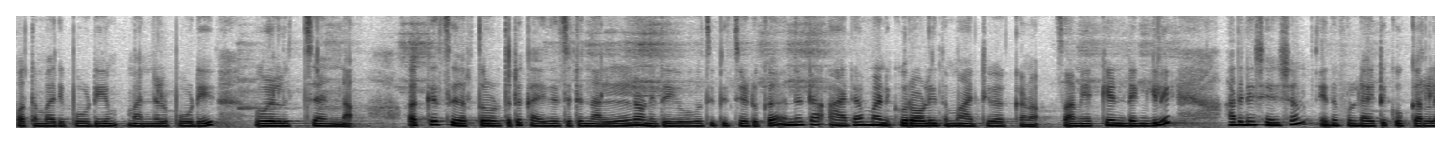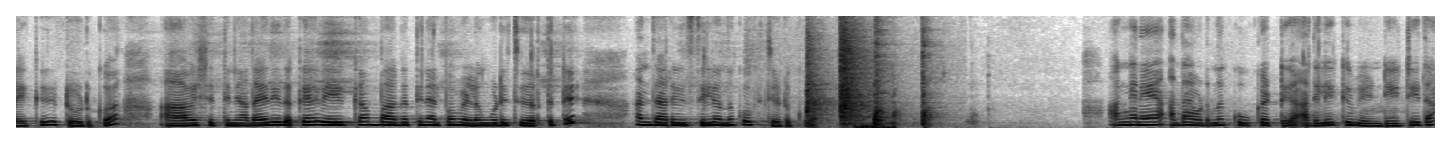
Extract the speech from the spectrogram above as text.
കൊത്തമ്പാരി പൊടിയും മഞ്ഞൾപ്പൊടി വെളിച്ചെണ്ണ ഒക്കെ ചേർത്ത് കൊടുത്തിട്ട് കൈ വെച്ചിട്ട് നല്ലോണം ഇത് യോജിപ്പിച്ചെടുക്കുക. എന്നിട്ട് അരമണിക്കൂറോളം ഇത് മാറ്റി വെക്കണം. സമയമൊക്കെ ഉണ്ടെങ്കിൽ അതിനുശേഷം ഇത് ഫുള്ളായിട്ട് കുക്കറിലേക്ക് ഇട്ട് കൊടുക്കുക. ആവശ്യത്തിന് അതായത് ഇതൊക്കെ വേവിക്കാൻ പാകത്തിന് അല്പം വെള്ളം കൂടി ചേർത്തിട്ട് അഞ്ചാറ് വിസിൽ ഒന്ന് കുക്കിച്ചെടുക്കുക. അങ്ങനെ അത് അവിടെ നിന്ന് കൂക്കിട്ട് അതിലേക്ക് വേണ്ടിയിട്ട് ഇതാ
